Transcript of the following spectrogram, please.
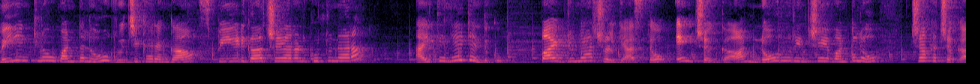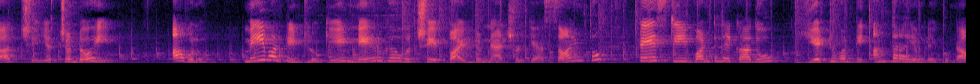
మీ ఇంట్లో వంటలు రుచికరంగా స్పీడ్గా చేయాలనుకుంటున్నారా? అయితే లేటెందుకు? పైప్డ్ న్యాచురల్ గ్యాస్తో ఎంచగ్గా నోరూరించే వంటలు చకచక చేయొచ్చండోయ్. అవును మీ వంటింట్లోకి నేరుగా వచ్చే పైప్డ్ న్యాచురల్ గ్యాస్ సాయంతో టేస్టీ వంటలే కాదు ఎటువంటి అంతరాయం లేకుండా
